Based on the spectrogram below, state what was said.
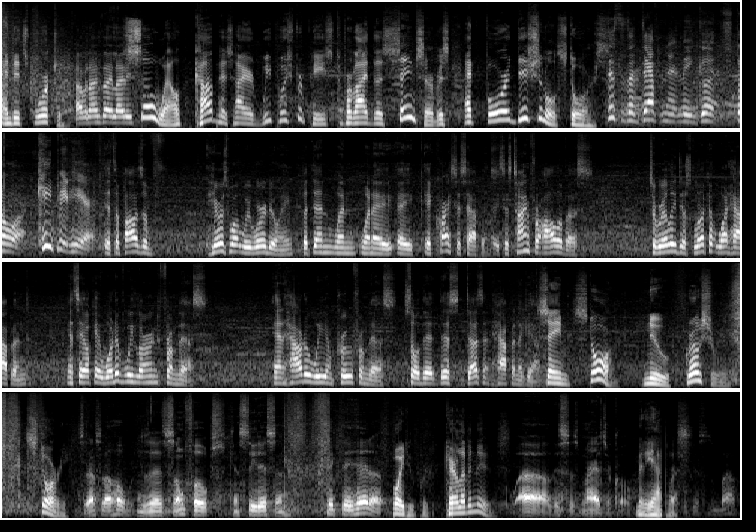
And it's working. Have a nice day, ladies. So well, Cub has hired We Push for Peace to provide the same service at four additional stores. This is a definitely good store. Keep it here. It's a positive, here's what we were doing, but then when, when a, a, a crisis happens, it's time for all of us to really just look at what happened and say, okay, what have we learned from this? And how do we improve from this so that this doesn't happen again? Same store, new grocery story. So that's what I hope, is that some folks can see this and pick their head up. Boyd Huppert, KARE 11 News, Wow, this is magical. Minneapolis. This is about.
